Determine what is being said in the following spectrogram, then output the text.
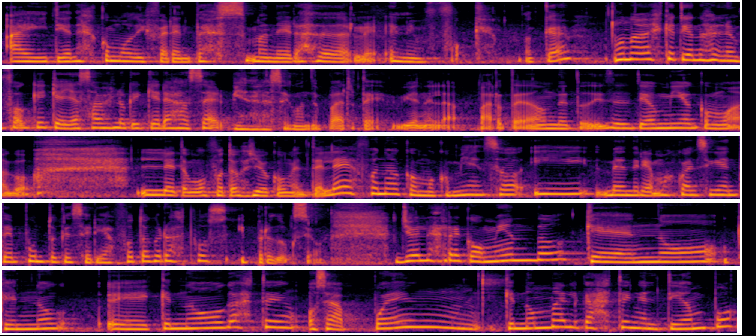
Ahí tienes como diferentes maneras de darle el enfoque. ¿Ok? Una vez que tienes el enfoque y que ya sabes lo que quieres hacer, viene la segunda parte, viene la parte donde tú dices, Dios mío, ¿cómo hago? Le tomo fotos yo con el teléfono, cómo comienzo y vendríamos con el siguiente punto que sería fotógrafos y producción. Yo les recomiendo que no, que no, eh, que no gasten, o sea, pueden, que no malgasten el tiempo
